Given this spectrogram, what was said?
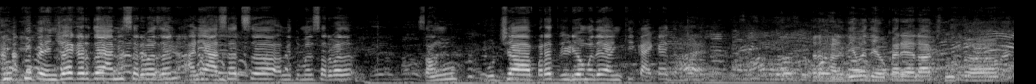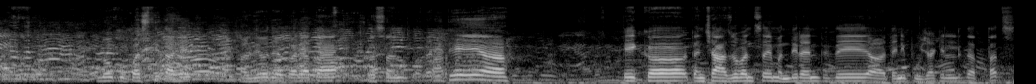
खूप खूप एन्जॉय करतोय आम्ही सर्वजण आणि असंच आम्ही तुम्हाला सर्व सांगू. पुढच्या परत व्हिडिओमध्ये आणखी काय काय धमाल. तर हळदी व देवकार्याला खूप लोक उपस्थित आहेत. हळदी व देवकार्य आता प्रसन्न. तर इथे एक त्यांच्या आजोबांचं मंदिर आहे आणि तिथे त्यांनी पूजा केलेली आत्ताच.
